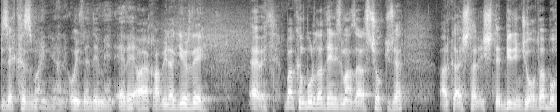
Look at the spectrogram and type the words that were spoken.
bize kızmayın yani. O yüzden demeyin. Eve ayakkabıyla girdi. Evet. Bakın burada deniz manzarası çok güzel. Arkadaşlar işte birinci oda bu.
